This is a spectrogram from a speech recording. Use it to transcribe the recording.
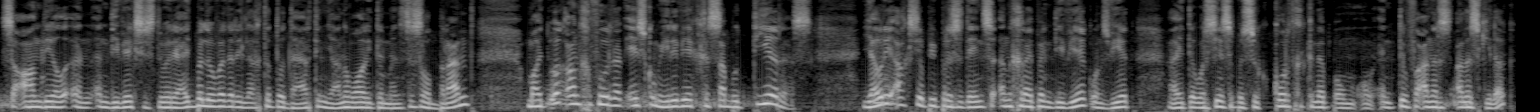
se aandeel in in die week se storie. Hy het beloof dat die ligte tot 13 Januarie ten minste sal brand, maar hy het ook aangevoer dat Eskom hierdie week gesaboteer is. Jou reaksie op die president se ingryping die week, ons weet hy het 'n oorseese besoek kort geknip om om en toe verander alles skielik.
